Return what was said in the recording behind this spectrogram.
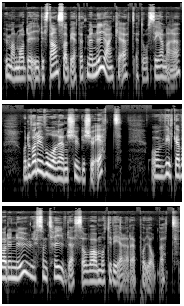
hur man mådde i distansarbetet med en ny enkät ett år senare. Och då var det våren 2021. Och vilka var det nu som trivdes och var motiverade på jobbet?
